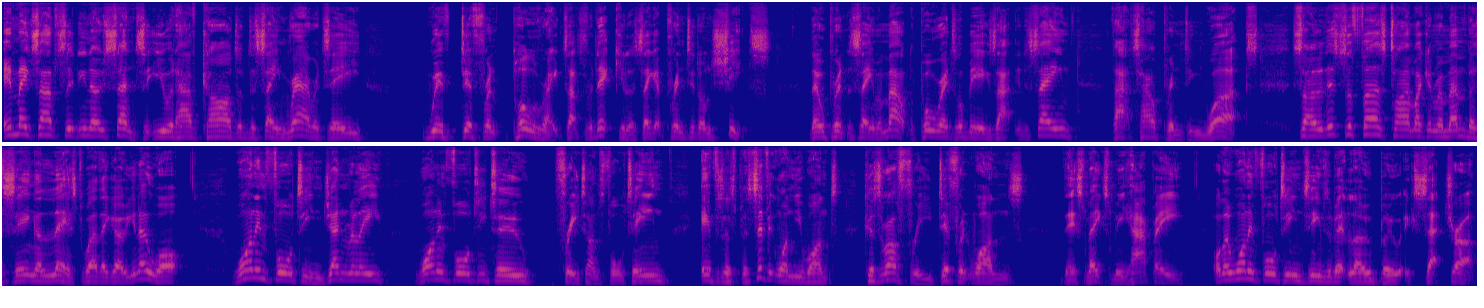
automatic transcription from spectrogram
It makes absolutely no sense that you would have cards of the same rarity with different pull rates. That's ridiculous. They get printed on sheets. They'll print the same amount. The pull rates will be exactly the same. That's how printing works. So this is the first time I can remember seeing a list where they go, you know what? 1 in 14 generally, 1 in 42, 3 times 14, if it's a specific one you want, because there are three different ones. This makes me happy. Although 1 in 14 seems a bit low, boo, etc.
